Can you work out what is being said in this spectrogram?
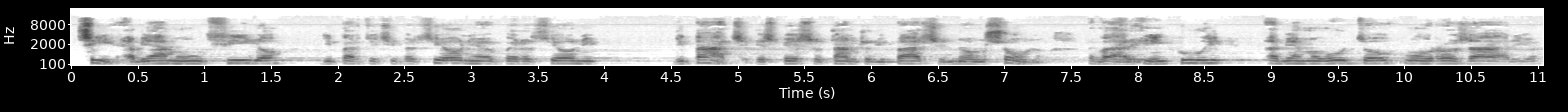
Sì, abbiamo un filo di partecipazione a operazioni di pace, che spesso tanto di pace non sono, in cui abbiamo avuto un rosario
